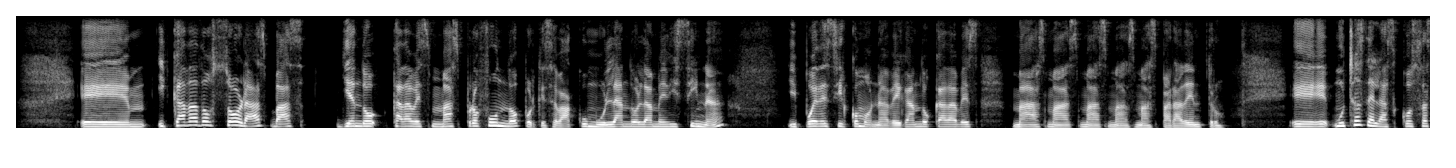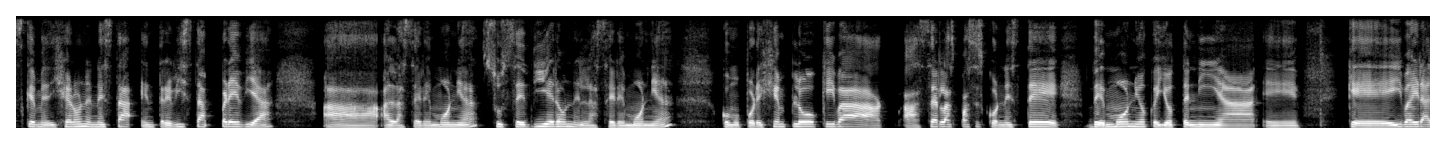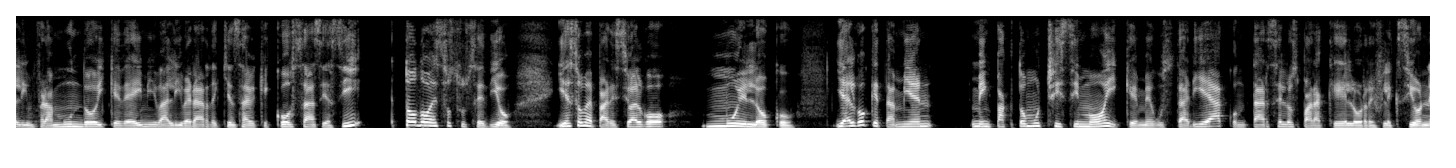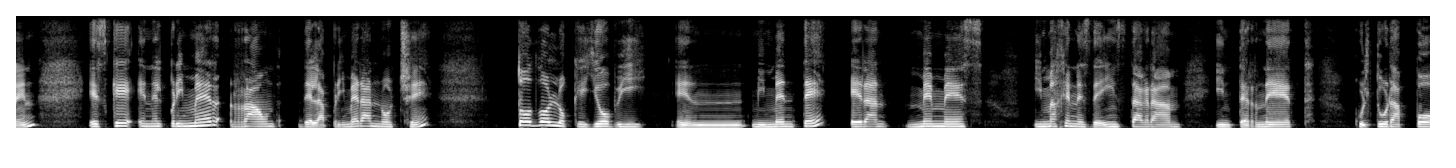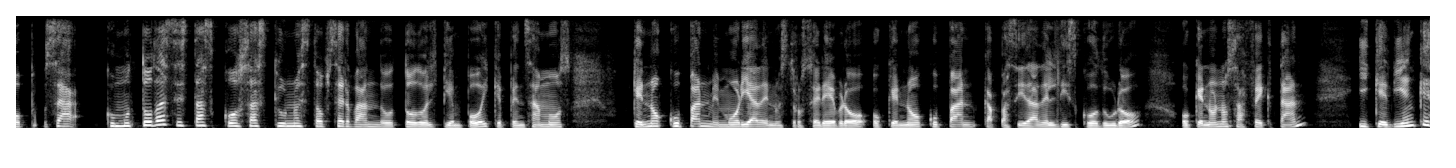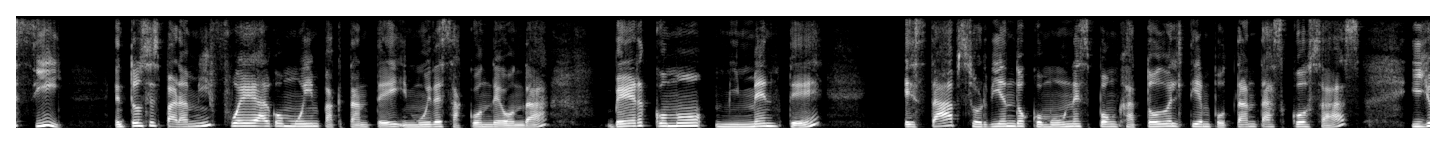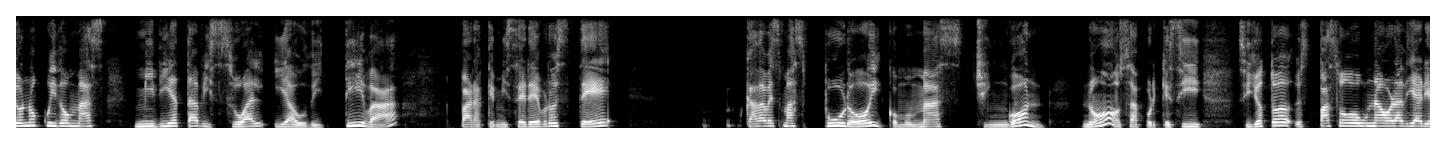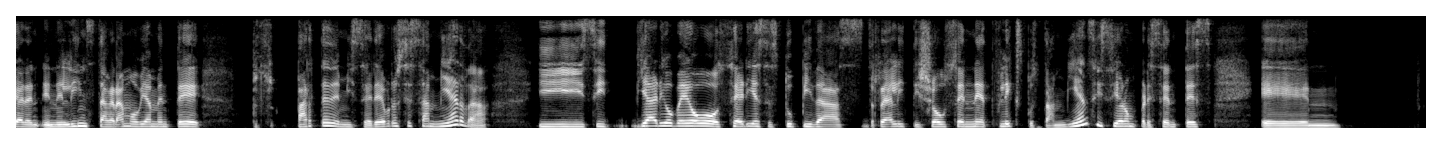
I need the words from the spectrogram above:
Em, y cada dos horas vas yendo cada vez más profundo porque se va acumulando la medicina y puedes ir como navegando cada vez más, más, más, más, más para adentro. Eh, muchas de las cosas que me dijeron en esta entrevista previa a, la ceremonia sucedieron en la ceremonia, como por ejemplo que iba a, hacer las paces con este demonio que yo tenía, eh, que iba a ir al inframundo y que de ahí me iba a liberar de quién sabe qué cosas y así todo eso sucedió. Y eso me pareció algo muy loco. Y algo que también me impactó muchísimo y que me gustaría contárselos para que lo reflexionen, es que en el primer round de la primera noche, todo lo que yo vi en mi mente eran memes, imágenes de Instagram, internet, cultura pop, o sea, como todas estas cosas que uno está observando todo el tiempo y que pensamos que no ocupan memoria de nuestro cerebro o que no ocupan capacidad del disco duro o que no nos afectan y que bien que sí. Entonces para mí fue algo muy impactante y muy de sacón de onda ver cómo mi mente está absorbiendo como una esponja todo el tiempo tantas cosas y yo no cuido más mi dieta visual y auditiva para que mi cerebro esté cada vez más puro y como más chingón, ¿no? O sea, porque si, si yo paso una hora diaria en, el Instagram, obviamente, pues parte de mi cerebro es esa mierda. Y si diario veo series estúpidas, reality shows en Netflix, pues también se hicieron presentes en,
